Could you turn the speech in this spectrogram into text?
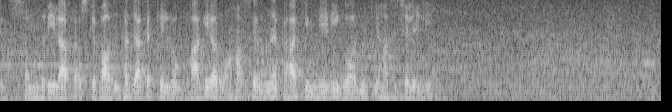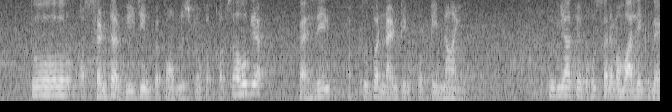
एक समुद्री इलाका उसके बाद उधर जाकर के लोग भागे और वहाँ से उन्होंने कहा कि मेरी गवर्नमेंट यहाँ से चलेगी। तो और सेंटर बीजिंग पर कम्युनिस्टों का कब्ज़ा हो गया, पहली अक्टूबर 1949 दुनिया के बहुत सारे ममालिक ने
